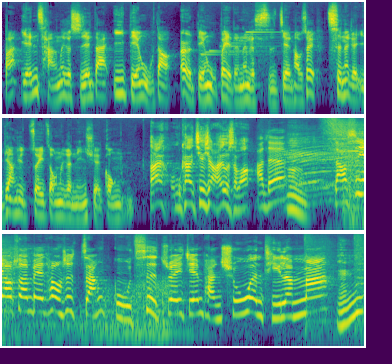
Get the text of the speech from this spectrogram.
把它延长那个时间，大概一点五到二点五倍的那个时间，哈，所以吃那个一定要去追踪那个凝血功能。来，我们看接下来还有什么？好的，嗯，老是腰酸背痛，是长骨刺椎间盘出问题了吗？嗯，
